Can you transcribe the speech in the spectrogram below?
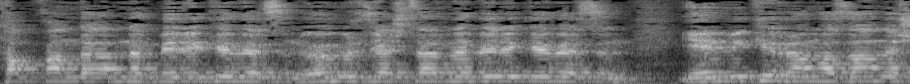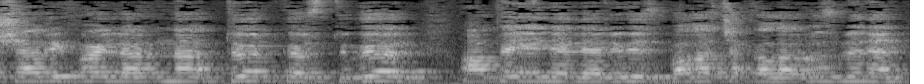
тапкандарына береке берсин өмүр жаштарына береке берсин эмики рамазаны шариф айларына төрт көз түгөл ата энелерибиз бала чакаларыбыз менен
